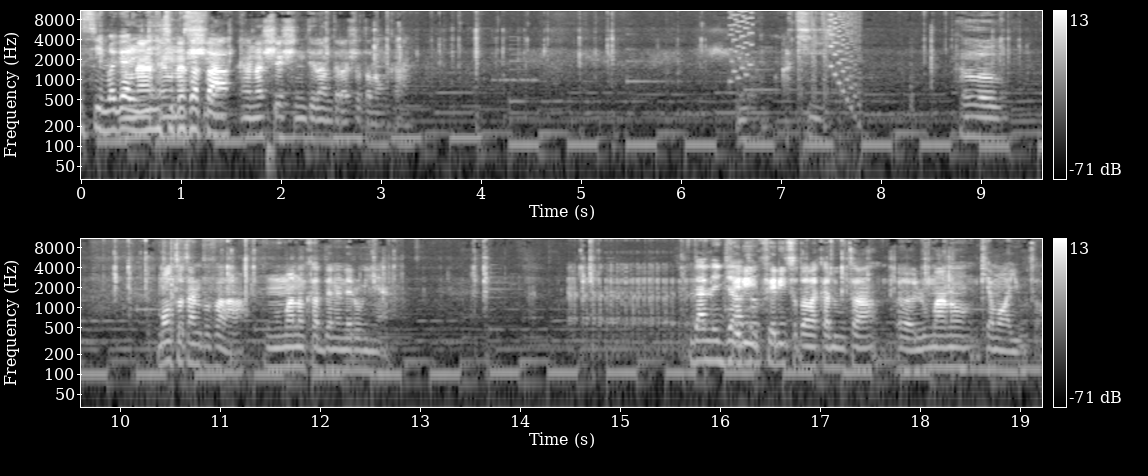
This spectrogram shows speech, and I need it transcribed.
Sì, magari una- mi dici cosa scia- fa. È una scia scintillante lasciata da un cane. A chi? Hello. Molto tempo fa un umano cadde nelle rovine. Eh, Danneggiato. feri- ferito dalla caduta, eh, l'umano chiamò aiuto.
